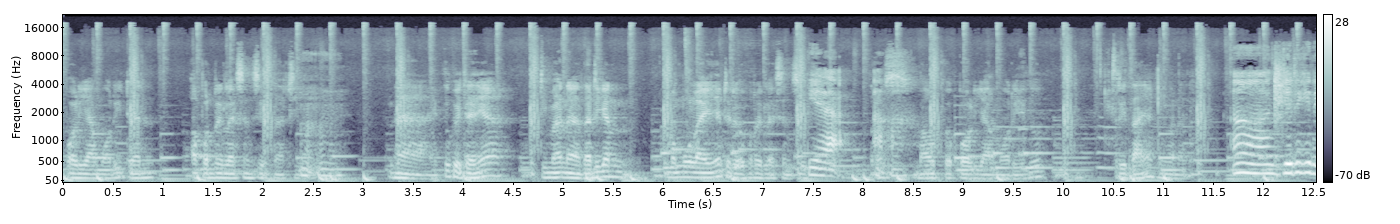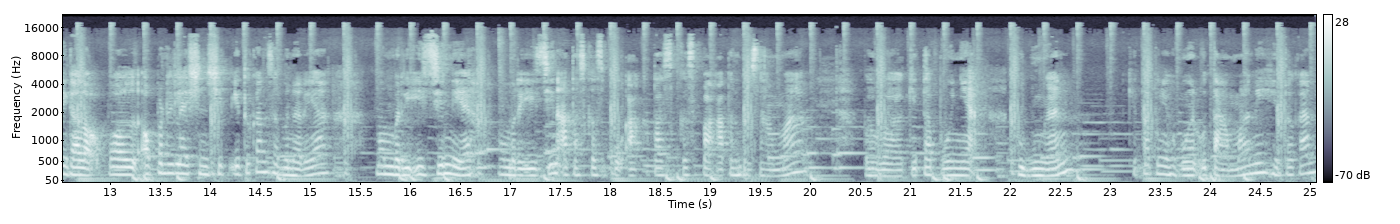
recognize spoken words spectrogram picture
poliamori dan open relationship tadi. Mm-mm. nah itu bedanya di mana? Tadi kan memulainya dari open relationship. Ya terus mau ke poliamori itu ceritanya gimana? Eh, jadi gini kalau pol open relationship itu kan sebenarnya memberi izin ya, memberi izin atas kesepu atas kesepakatan bersama bahwa kita punya hubungan, kita punya hubungan utama nih gitu kan,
